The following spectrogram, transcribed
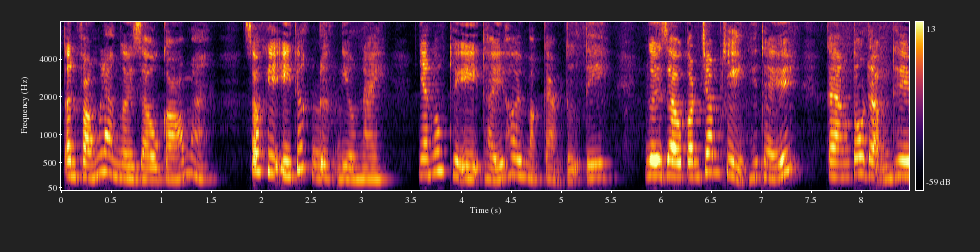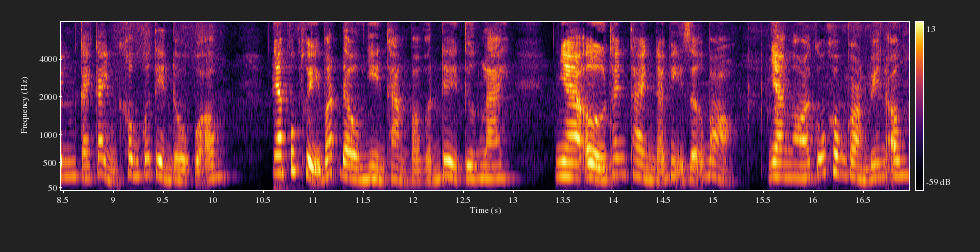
Tần Phóng là người giàu có mà. Sau khi ý thức được điều này, Nhan Phúc Thụy thấy hơi mặc cảm tự ti. Người giàu còn chăm chỉ như thế, càng tô đậm thêm cái cảnh không có tiền đồ của ông. Nhan Phúc Thụy bắt đầu nhìn thẳng vào vấn đề tương lai. Nhà ở Thanh Thành đã bị dỡ bỏ, nhà ngói cũng không còn bên ông.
